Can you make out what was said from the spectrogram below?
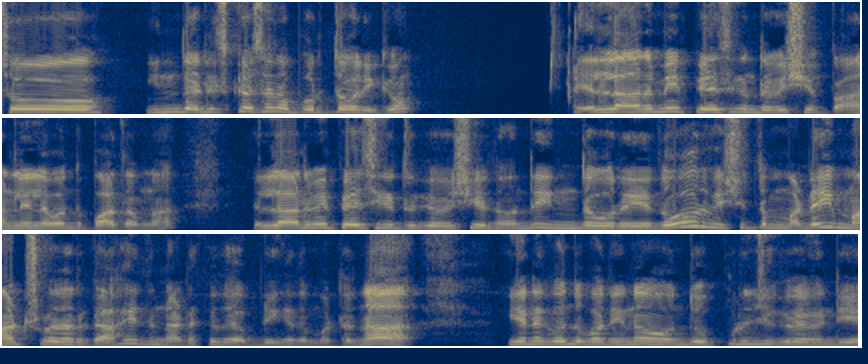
ஸோ இந்த டிஸ்கஷனை பொறுத்த வரைக்கும் எல்லாருமே பேசுகின்ற விஷயம் இப்போ ஆன்லைனில் வந்து பார்த்தோம்னா எல்லாருமே பேசிக்கிட்டு இருக்க விஷயத்த வந்து இந்த ஒரு ஏதோ ஒரு விஷயத்தை மடை மாற்றுவதற்காக இது நடக்குது அப்படிங்கிறது மட்டும்தான் எனக்கு வந்து பார்த்திங்கன்னா வந்து புரிஞ்சுக்கிற வேண்டிய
